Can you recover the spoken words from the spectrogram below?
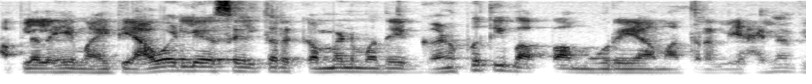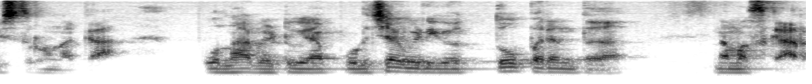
आपल्याला ही माहिती आवडली असेल तर कमेंटमध्ये गणपती बाप्पा मोरया मात्र लिहायला विसरू नका. पुन्हा भेटूया पुढच्या व्हिडिओत तोपर्यंत. नमस्कार.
